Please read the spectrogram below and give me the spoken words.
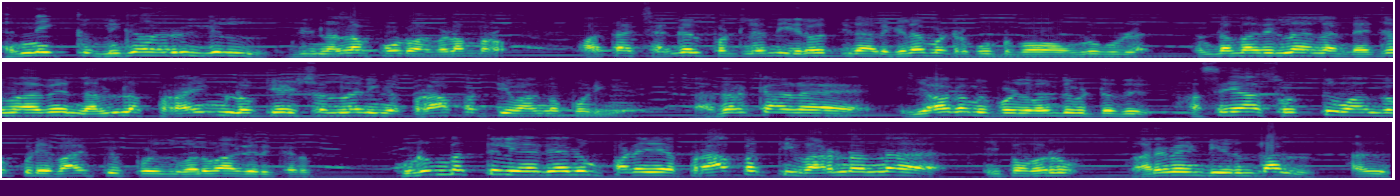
சென்னைக்கு மிக அருகில் இப்படி நல்லா போடுவான் விளம்பரம். பார்த்தா செங்கல்பட்டுல இருந்து இருபத்தி நாலு கிலோமீட்டர் கூட்டு போவோம் உள்ளுக்குள்ள. அந்த மாதிரிலாம் இல்ல. நிஜமாவே நல்ல பிரைம் லொகேஷன்ல நீங்க ப்ராப்பர்ட்டி வாங்க போறீங்க. அதற்கான யோகம் இப்பொழுது வந்து விட்டது அசையா சொத்து வாங்கக்கூடிய வாய்ப்பு இப்பொழுது வலுவாக இருக்கிறது. குடும்பத்தில் ஏதேனும் பழைய ப்ராப்பர்ட்டி வரணும்னா இப்ப வரும். வர வேண்டி இருந்தால் அது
